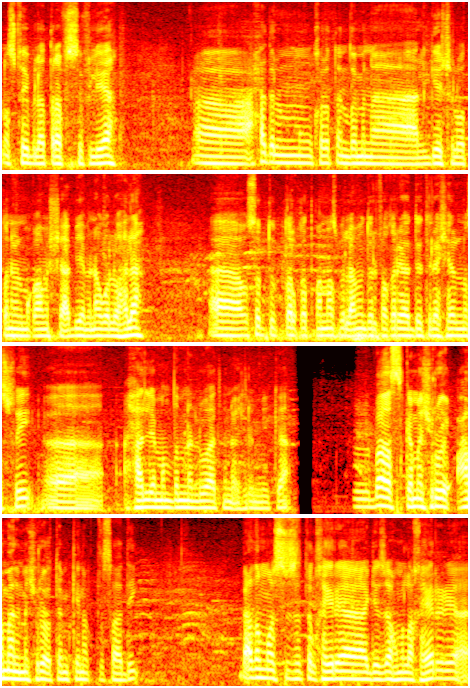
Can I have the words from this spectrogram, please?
نصفي بالأطراف السفلية. أحد المنخرطين ضمن الجيش الوطني والمقاومة الشعبية من أول وهلة. آه، أصبت بطلقة قناص بالعمود الفقري وأديت إلى شلل نصفي آه، حاليا من ضمن اللواءات من 20 ميكا. الباص كمشروع عمل مشروع تمكين اقتصادي. بعض المؤسسات الخيرية جزاهم الله خير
